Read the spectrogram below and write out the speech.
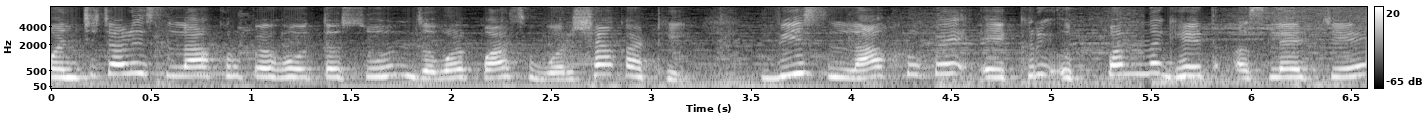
पंचेचाळीस लाख रुपये होत असून जवळपास वर्षाकाठी वीस लाख रुपये एकरी उत्पन्न घेत असल्याचे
